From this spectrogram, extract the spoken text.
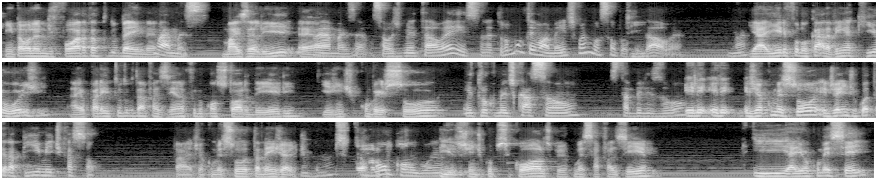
quem tá olhando de fora tá tudo bem, né? Ué, mas mas ali é... é, mas é, saúde mental é isso, né? Todo mundo tem uma mente, uma emoção cuidar, ué. Né? E aí ele falou, cara, vem aqui hoje. Aí eu parei tudo que eu tava fazendo, fui no consultório dele e a gente conversou. Entrou com medicação, estabilizou. Ele, ele, ele já começou, ele já indicou terapia e medicação. Tá? Já começou também, já uhum. psicólogo. É um bom combo, né? Isso, a gente indicou psicólogos para começar a fazer. E aí eu comecei.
